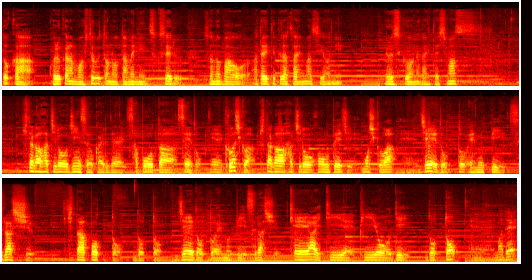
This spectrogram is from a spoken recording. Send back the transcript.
どうかこれからも人々のために尽くせるその場を与えてくださいますようによろしくお願いいたします。北川八郎人生を変える出会いサポーター制度、えー詳しくは北川八郎ホームページもしくは、j.mp スラッシュ北ポット .j.mp スラッシュ kitapod ドットまで、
